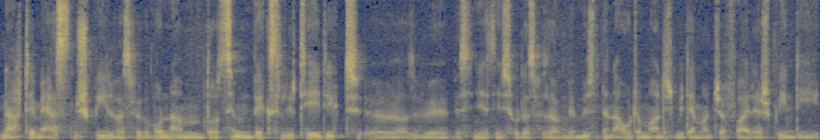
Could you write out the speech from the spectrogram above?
nach dem ersten Spiel, was wir gewonnen haben, trotzdem einen Wechsel getätigt. Äh, also wir, sind jetzt nicht so, dass wir sagen, wir müssen dann automatisch mit der Mannschaft weiterspielen, die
